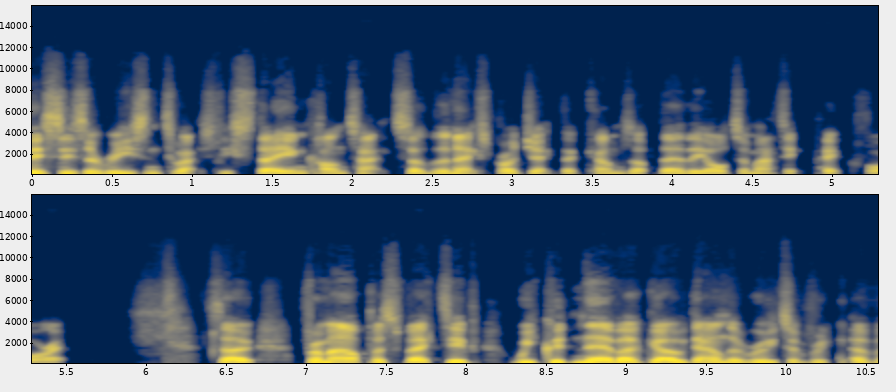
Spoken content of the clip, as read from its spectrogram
This is a reason to actually stay in contact. So the next project that comes up, they're the automatic pick for it. So, from our perspective, we could never go down the route of, of,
